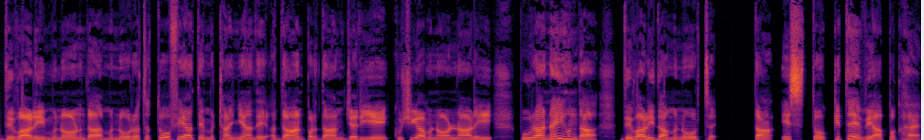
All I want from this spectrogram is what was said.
ਦੀਵਾਲੀ ਮਨਾਉਣ ਦਾ ਮਨੋਰਥ ਤੋਹਫਿਆਂ ਤੇ ਮਠਾਈਆਂ ਦੇ ਆਦਾਨ ਪ੍ਰਦਾਨ ਜਰੀਏ ਖੁਸ਼ੀਆਂ ਮਨਾਉਣ ਨਾਲ ਹੀ ਪੂਰਾ ਨਹੀਂ ਹੁੰਦਾ। ਦੀਵਾਲੀ ਦਾ ਮਨੋਰਥ ਤਾਂ ਇਸ ਤੋਂ ਕਿਤੇ ਵਿਆਪਕ ਹੈ।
